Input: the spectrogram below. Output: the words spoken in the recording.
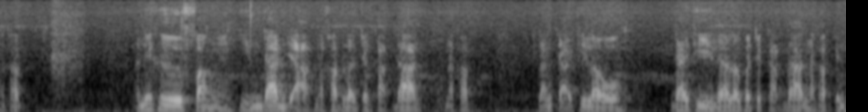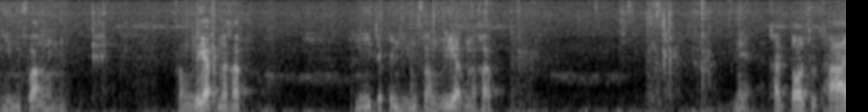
นะครับ อันนี้คือฝั่งหินด้านหยาบนะครับ เราจะกลับด้านนะครับ หลังจากที่เราได้ที่แล้วเราก็จะกลับด้านนะครับ เป็นหินฝั่งฝั่งเรียบนะครับ อันนี้จะเป็นหินฝั่งเรียบนะครับเนี่ยขั้นตอนสุดท้าย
